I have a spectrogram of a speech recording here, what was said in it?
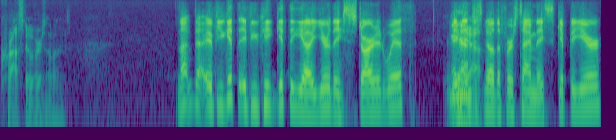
crossed over sometimes. not if you get the, if you get the uh, year they started with, and Yeah. then just know the first time they skipped a year,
